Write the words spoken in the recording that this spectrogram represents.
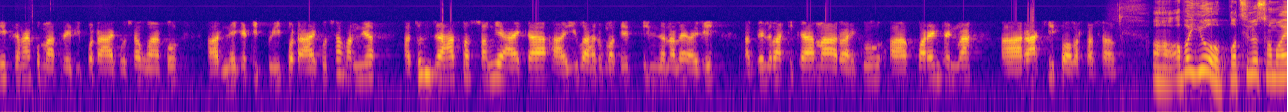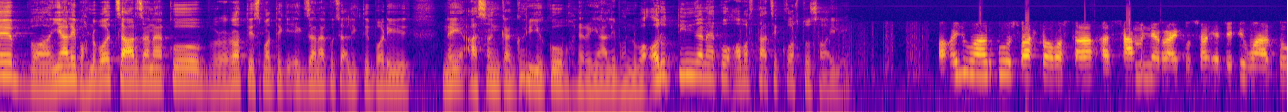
एकजनाको मात्रै रिपोर्ट आएको छ उहाँको नेगेटिभ रिपोर्ट आएको छ। अन्य जुन जहाजमा सँगै आएका युवाहरूमध्ये तिनजनालाई अहिले बेलबाटिकामा रहेको क्वारेन्टाइनमा राखिएको अवस्था छ। अब यो पछिल्लो समय यहाँले भन्नुभयो चारजनाको र त्यसमध्येको एकजनाको चाहिँ अलिकति बढी नै आशंका गरिएको भनेर यहाँले भन्नुभयो। अरू तिनजनाको अवस्था चाहिँ कस्तो छ अहिले? अहिले उहाँहरूको स्वास्थ्य अवस्था सामान्य रहेको छ। यद्यपि उहाँहरूको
